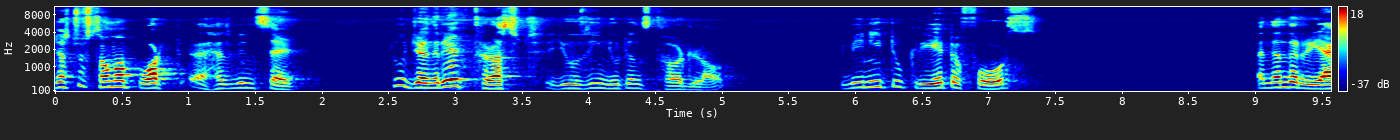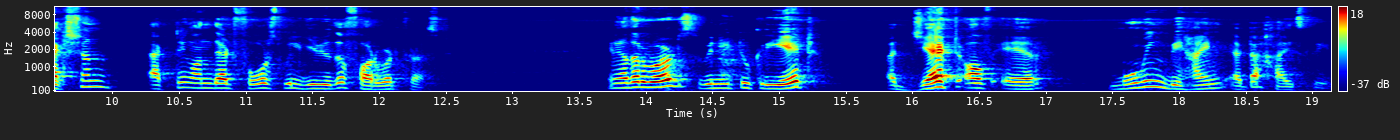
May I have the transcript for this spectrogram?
just to sum up what has been said, To generate thrust using Newton's third law, we need to create a force and then the reaction acting on that force will give you the forward thrust. In other words, we need to create a jet of air moving behind at a high speed.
